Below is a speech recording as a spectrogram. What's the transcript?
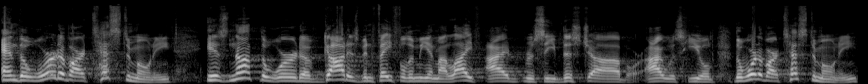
And the word of our testimony is not the word of God has been faithful to me in my life, I received this job or I was healed. The word of our testimony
